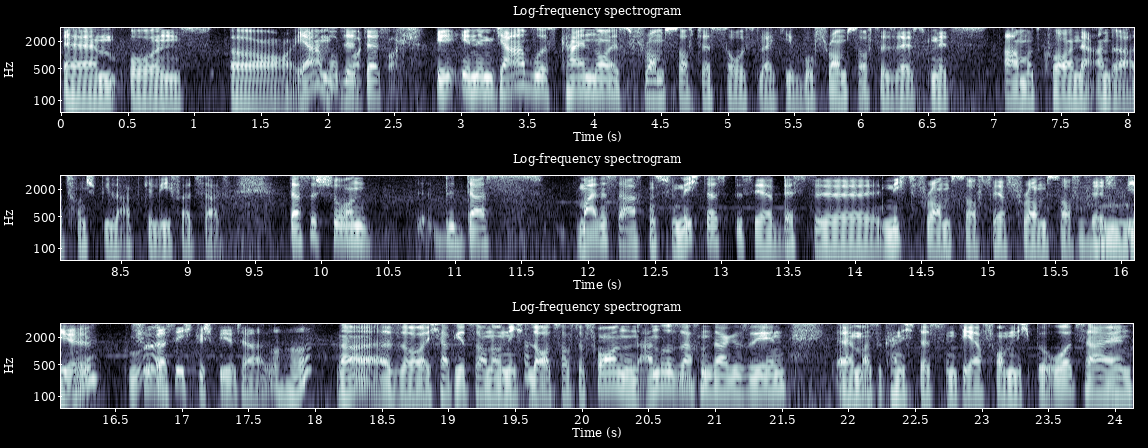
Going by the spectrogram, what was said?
Ähm, und äh, ja, Oh Gott, das, oh Gott. In, in einem Jahr, wo es kein neues From Software Souls-like gibt, wo From Software selbst mit Armored Core eine andere Art von Spiele abgeliefert hat. Das ist schon das meines Erachtens für mich das bisher beste nicht From Software From Software Spiel, für was ich gespielt habe. Na, also ich habe jetzt auch noch nicht Lords of the Fallen und andere Sachen da gesehen, ähm, also kann ich das in der Form nicht beurteilen.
